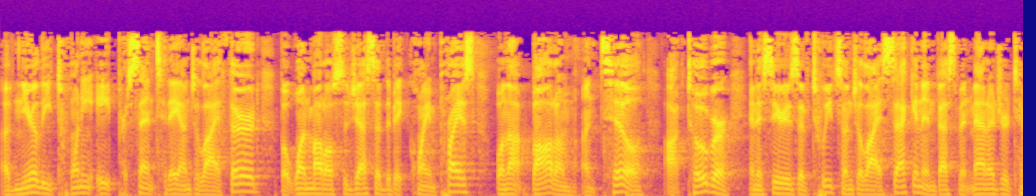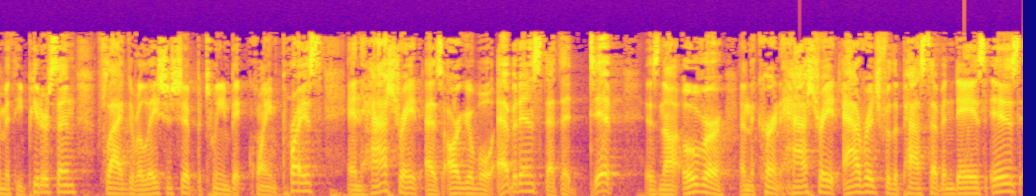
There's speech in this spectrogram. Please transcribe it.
of nearly 28% today on July 3rd. But one model suggests that the Bitcoin price will not bottom until October. In a series of tweets on July 2nd, investment manager Timothy Peterson flagged the relationship between Bitcoin price and hash rate as arguable evidence that the dip is not over. And the current hash rate average for the past seven days is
